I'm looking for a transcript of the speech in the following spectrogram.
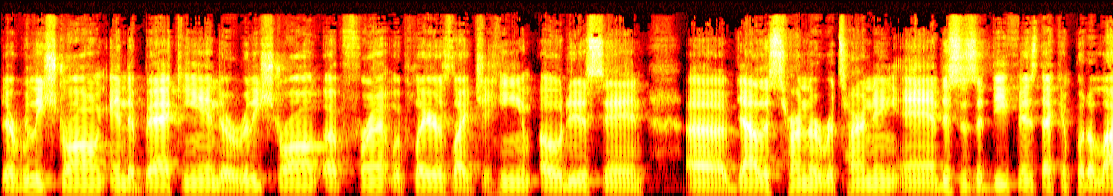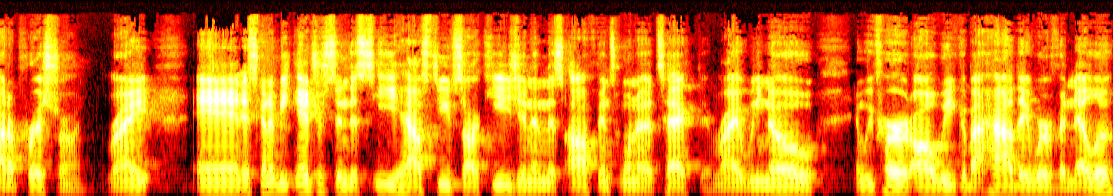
They're really strong in the back end. They're really strong up front with players like Jaheim Oatis and uh, Dallas Turner returning. And this is a defense that can put a lot of pressure on, right? And it's going to be interesting to see how Steve Sarkisian and this offense want to attack them, right? We know, and we've heard all week about how they were vanilla.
